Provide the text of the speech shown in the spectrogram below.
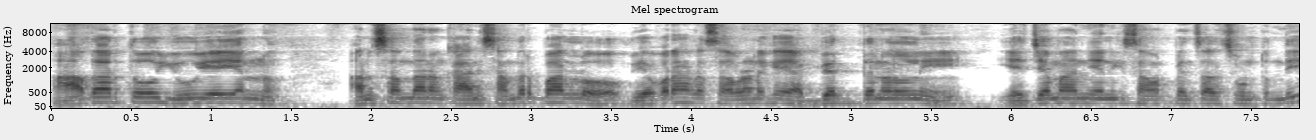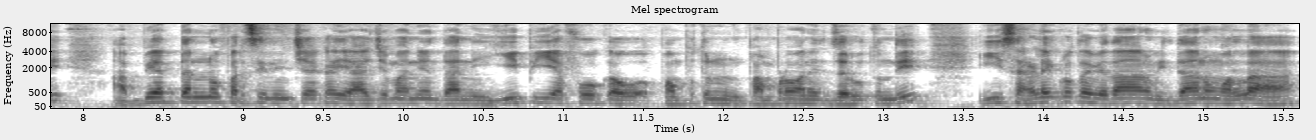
ఆధార్తో యూఏఎన్ అనుసంధానం కాని సందర్భాల్లో వివరాల సవరణకై అభ్యర్థనల్ని యాజమాన్యానికి సమర్పించాల్సి ఉంటుంది. అభ్యర్థనను పరిశీలించాక యాజమాన్యం దాన్ని ఈపీఎఫ్ఓకు పంపుతు పంపడం అనేది జరుగుతుంది. ఈ సరళీకృత విధాన విధానం వల్ల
